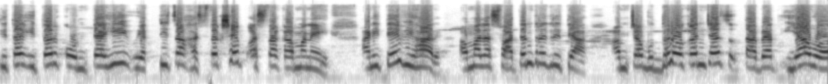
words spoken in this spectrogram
तिथं इतर कोणत्याही व्यक्तीचा हस्तक्षेप असता कामा नये. आणि ते विहार आम्हाला स्वातंत्र्यरित्या आमच्या बुद्ध लोकांच्याच ताब्यात यावं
